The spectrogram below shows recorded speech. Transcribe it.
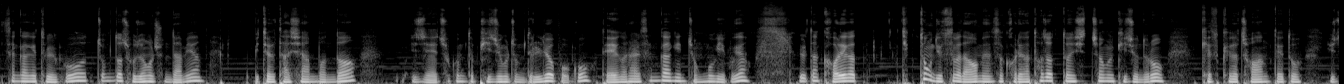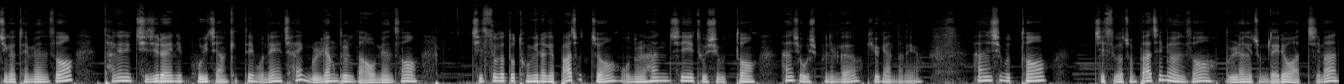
생각이 들고 좀 더 조정을 준다면 밑에서 다시 한 번 더 이제 조금 더 비중을 좀 늘려보고 대응을 할 생각인 종목이고요. 일단 거래가 틱톡 뉴스가 나오면서 거래가 터졌던 시점을 기준으로 계속해서 저항대도 유지가 되면서 당연히 지지 라인이 보이지 않기 때문에 차익 물량들도 나오면서 지수가 또 동일하게 빠졌죠. 오늘 1시, 2시부터 1시 50분인가요? 기억이 안 나네요. 1시부터 지수가 좀 빠지면서 물량이 좀 내려왔지만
